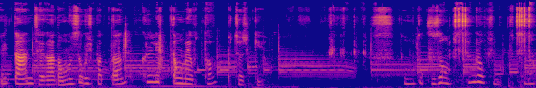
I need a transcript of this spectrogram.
일단 제가 너무 쓰고 싶었던 클립 떡매부터 붙여줄게요. 너무 또 구성 없이 생각 없이 막 붙이나?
